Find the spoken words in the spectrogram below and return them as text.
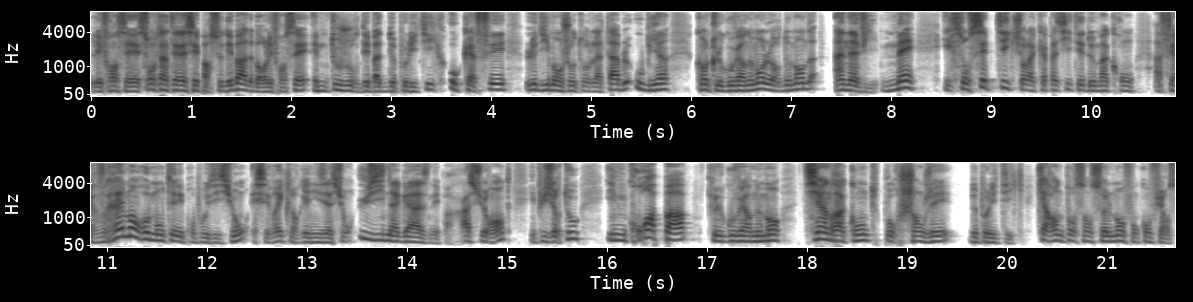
Les Français sont intéressés par ce débat. D'abord, les Français aiment toujours débattre de politique au café, le dimanche autour de la table, ou bien quand le gouvernement leur demande un avis. Mais ils sont sceptiques sur la capacité de Macron à faire vraiment remonter les propositions. Et c'est vrai que l'organisation usine à gaz n'est pas rassurante. Et puis surtout, ils ne croient pas que le gouvernement tiendra compte pour changer de politique. 40% seulement font confiance.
